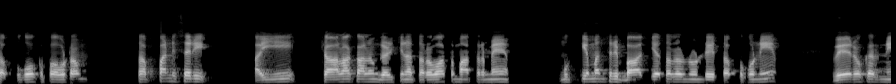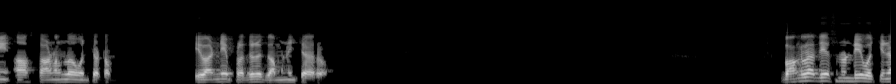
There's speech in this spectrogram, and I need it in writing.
తప్పుకోకపోవటం తప్పనిసరి అయ్యి చాలా కాలం గడిచిన తర్వాత మాత్రమే ముఖ్యమంత్రి బాధ్యతల నుండి తప్పుకుని వేరొకరిని ఆ స్థానంలో ఉంచటం. ఇవన్నీ ప్రజలు గమనించారు. బంగ్లాదేశ్ నుండి వచ్చిన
